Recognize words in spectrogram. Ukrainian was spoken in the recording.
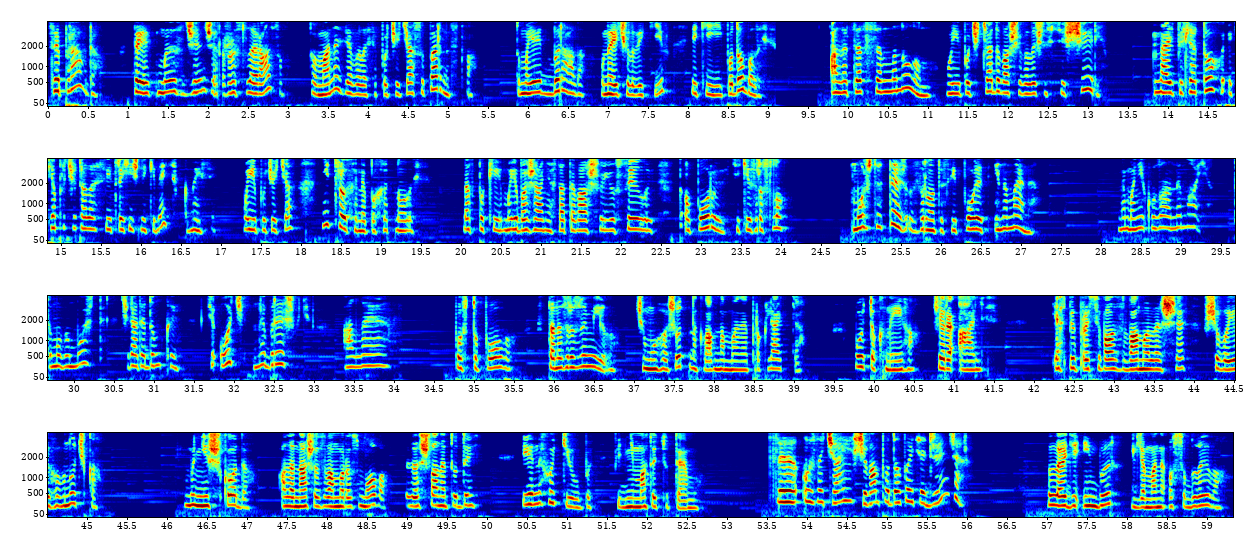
Це правда. Так як ми з Джинджер росли разом, то в мене з'явилося почуття суперництва. Тому я відбирала у неї чоловіків, які їй подобались. Але це все в минулому, мої почуття до вашої величності щирі. Навіть після того, як я прочитала свій трагічний кінець в книзі, мої почуття нітрохи не похитнулись. Навпаки, моє бажання стати вашою силою та опорою тільки зросло. Можете теж звернути свій погляд і на мене. На мені кулона немає, тому ви можете читати думки. Ці очі не брешуть, але Поступово стане зрозуміло, чому Гашут наклав на мене прокляття, будь то книга чи реальність. Я співпрацював з вами лише, що ви його внучка. Мені шкода, але наша з вами розмова зайшла не туди, і я не хотів би піднімати цю тему. це означає, що вам подобається Джинджер? Леді Імбир для мене особлива.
